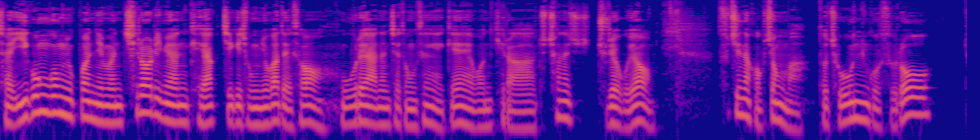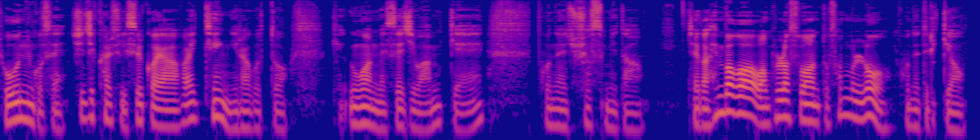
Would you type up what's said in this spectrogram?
자, 2006번님은 7월이면 계약직이 종료가 돼서 우울해하는 제 동생에게 원키라 추천해 주 려고요. 수지나 걱정 마. 더 좋은 곳으로 좋은 곳에 취직할 수 있을 거야. 화이팅이라고 또 응원 메시지와 함께 보내주셨습니다. 제가 햄버거 원 플러스 원 또 선물로 보내드릴게요.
